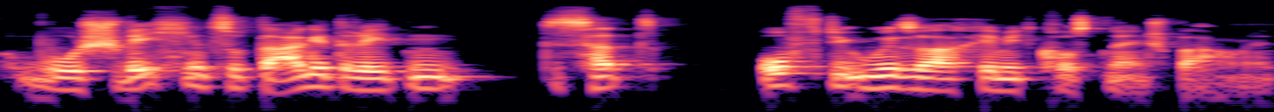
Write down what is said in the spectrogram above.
wo Schwächen zutage treten, das hat oft die Ursache mit Kosteneinsparungen.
